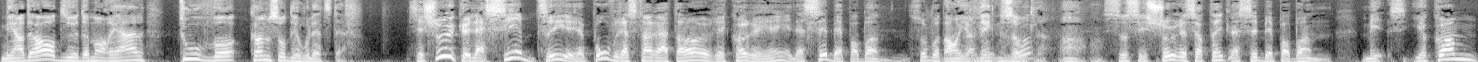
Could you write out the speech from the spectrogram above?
Mais en dehors du- de Montréal, tout va comme sur des roulettes, Steph. C'est sûr que la cible, tu sais, euh, pauvre restaurateur euh, coréen, la cible est pas bonne. Ça, va Bon, il revient que nous ça. autres, là. Ah, ah. Ça, c'est sûr et certain que la cible est pas bonne. Mais il y a comme.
